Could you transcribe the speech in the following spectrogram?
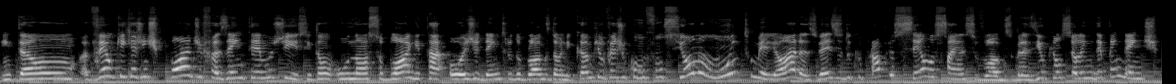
Então, ver o que, que a gente pode fazer em termos disso. Então, o nosso blog está hoje dentro do Blogs da Unicamp e eu vejo como funciona muito melhor, às vezes, do que o próprio selo Science Vlogs Brasil, que é um selo independente,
